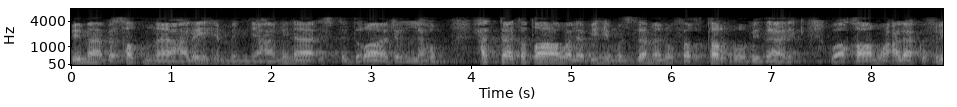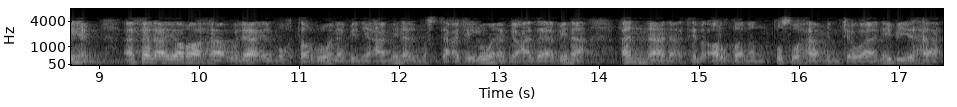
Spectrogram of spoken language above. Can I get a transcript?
بما بسطنا عليهم من نعمنا استدراجا لهم. حتى تطاول بهم الزمن فاغتروا بذلك وأقاموا على كفرهم. أفلا يرى هؤلاء المغترون بنعم من المستعجلون بعذابنا أنا نأتي الأرض ننقصها من جوانبها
